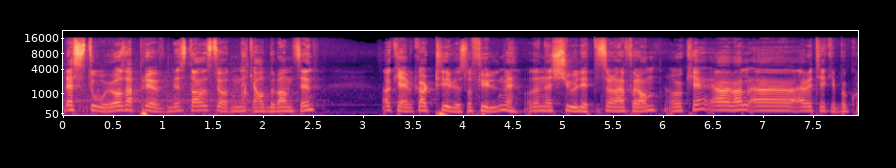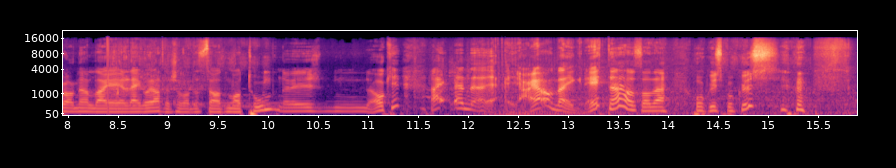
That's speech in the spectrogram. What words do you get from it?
Det sto jo, altså jeg prøvde den i stad, det sto at den ikke hadde bensin. Ok, vi klarte tydeligvis å fylle den, vi. Og den er 20 liter, står der foran. Ok, ja vel. Uh, jeg vet ikke på hvordan i alle det går, ettersom at det står at den var tom. Når vi, ok. Nei, men eh, ja ja, det er greit, det. Altså, det er hokus pokus.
